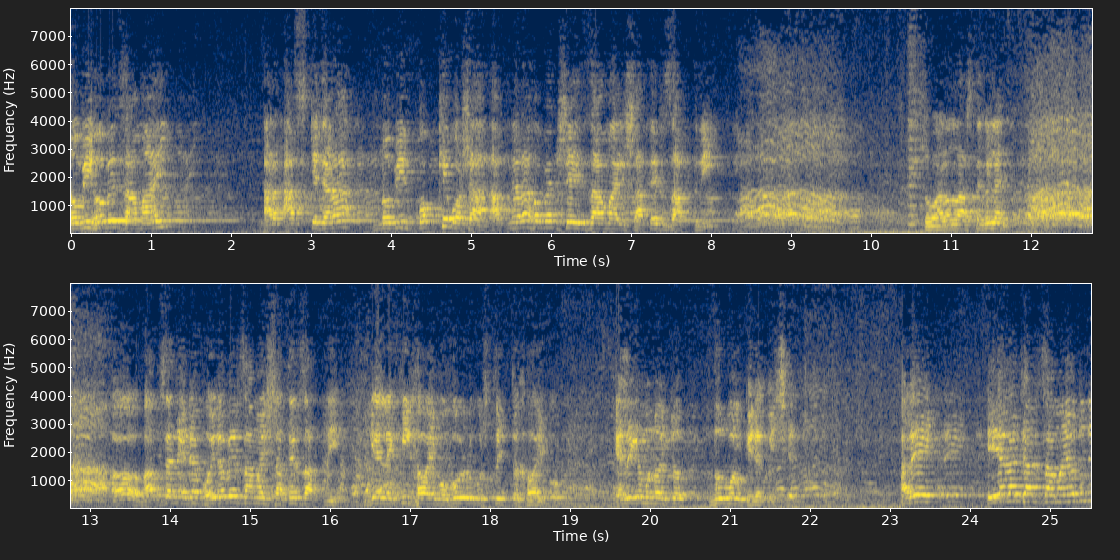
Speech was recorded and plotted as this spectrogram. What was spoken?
নবী হবে জামাই, আর আজকে যারা নবীর পক্ষে বসা, আপনারা হবেন সেই জামাইয়ের সাথের যাত্রী। তো আল্লাহ আসতে গেলেন ভাবছেন এটা ভৈরবের জামাই সাথে যাত্রী। গেলে কি খাওয়াইবো? গরু গুস্তিত্ব খাওয়াইবো। এলে মনে হয়তো দুর্বল কিরে কইছেন আরে, এই এলাকার জামাইও যদি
